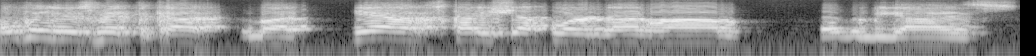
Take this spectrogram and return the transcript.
hopefully you just make the cut. But yeah, Scotty Scheffler, Jon Rahm, those would be guys.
